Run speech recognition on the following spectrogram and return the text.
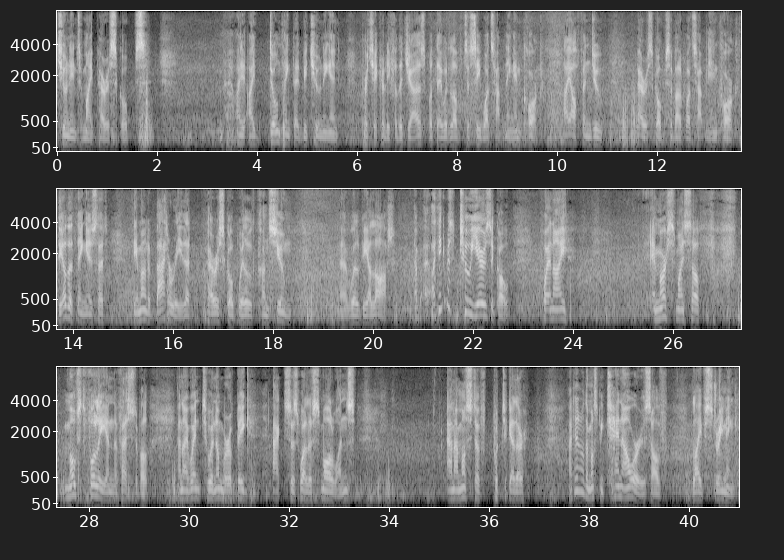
tune into my Periscopes. I, I don't think they'd be tuning in particularly for the jazz, but they would love to see what's happening in Cork. I often do periscopes about what's happening in Cork. The other thing is that the amount of battery that Periscope will consume uh, will be a lot. Um, I think it was two years ago when I immersed myself most fully in the festival and I went to a number of big acts as well as small ones. And I must have put together, I don't know, there must be 10 hours of live streaming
